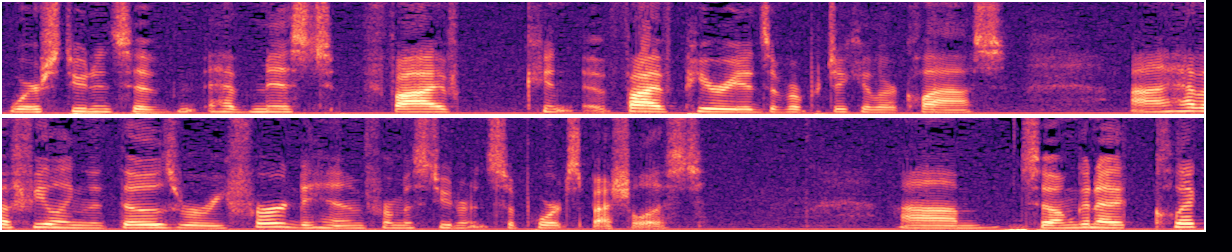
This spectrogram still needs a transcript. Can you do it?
where students have, have missed five, five periods of a particular class. I have a feeling that those were referred to him from a student support specialist. Um, so I'm going to click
